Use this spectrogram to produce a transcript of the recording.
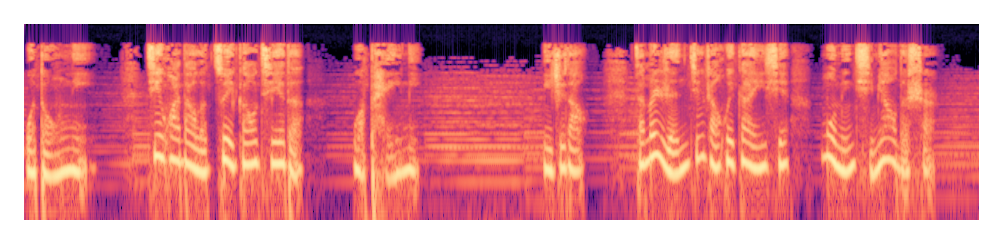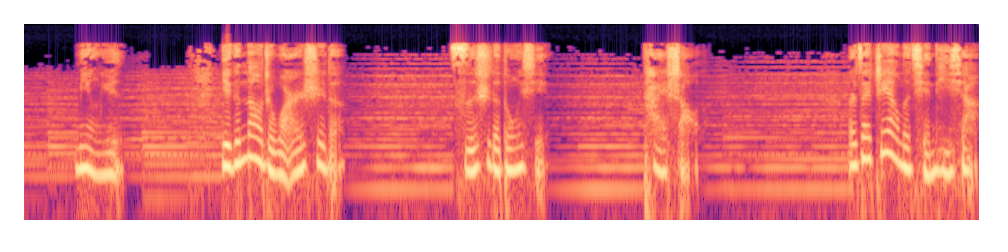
我懂你，进化到了最高阶的我陪你。你知道，咱们人经常会干一些莫名其妙的事儿，命运。也跟闹着玩似的，瓷实的东西太少了。而在这样的前提下，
